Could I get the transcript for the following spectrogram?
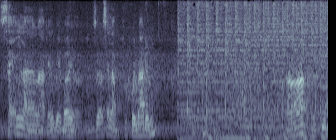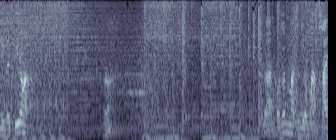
sẽ là là cái bể bơi ở vòng giữa sẽ là khối ba đứng. Đó mình nhìn thấy kia không ạ? Rồi. Dự án có rất mạnh nhiều mảng xanh.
